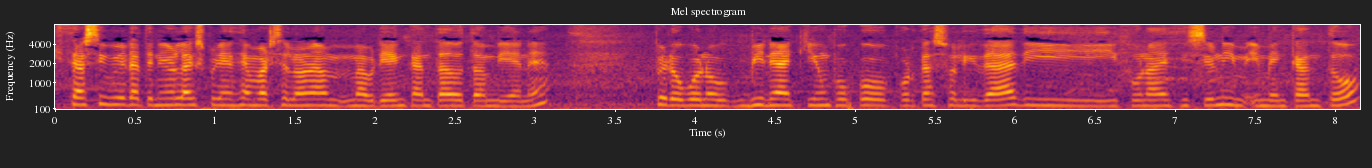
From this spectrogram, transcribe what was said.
quizás si hubiera tenido la experiencia en Barcelona me habría encantado también, ¿eh? Pero bueno, vine aquí un poco por casualidad y fue una decisión y, y me encantó,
